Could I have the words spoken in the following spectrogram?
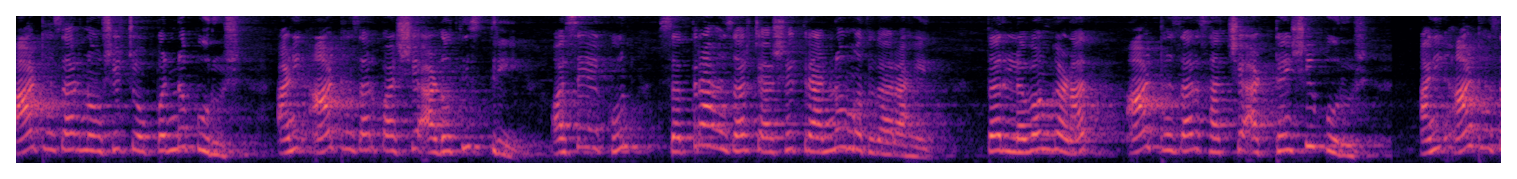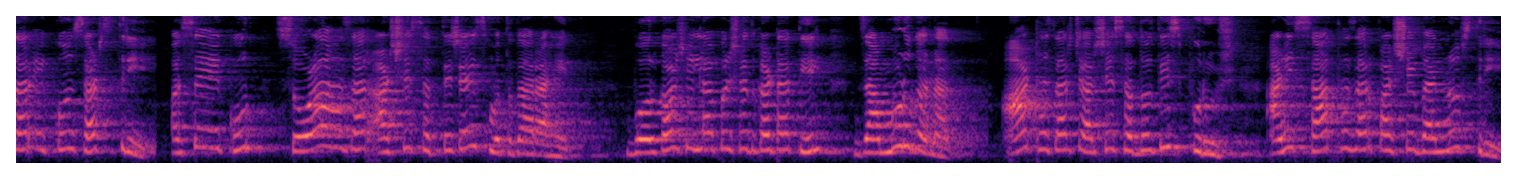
आठ हजार नऊशे चोपन्न पुरुष आणि आठ हजार पाचशे अडोतीस स्त्री असे एकूण सतरा हजार चारशे त्र्याण्णव मतदार आहेत. तर लवंगणात आठ हजार सातशे अठ्ठ्याऐंशी पुरुष आणि आठ हजार एकोणसाठ स्त्री असे एकूण सोळा हजार आठशे सत्तेचाळीस मतदार आहेत. बोरगाव जिल्हा परिषद गटातील जांभूळ गणात आठ हजार चारशे सदोतीस पुरुष आणि सात हजार पाचशे ब्याण्णव स्त्री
